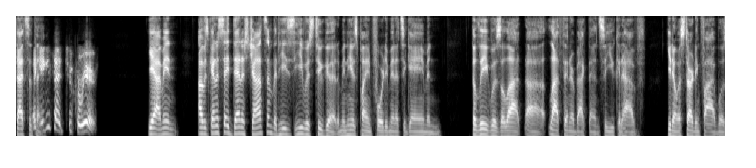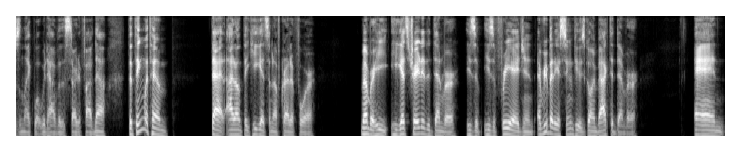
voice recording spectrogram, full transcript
That's the like thing. Iggy's had two careers. Yeah, I mean, I was gonna say Dennis Johnson, but he's he was too good. I mean, he was playing forty minutes a game, and the league was a lot uh lot thinner back then, so you could have, you know, a starting five wasn't like what we'd have with a starting five now. The thing with him that I don't think he gets enough credit for. Remember, he he gets traded to Denver He's a he's a free agent. Everybody assumed he was going back to Denver. And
